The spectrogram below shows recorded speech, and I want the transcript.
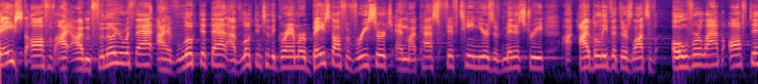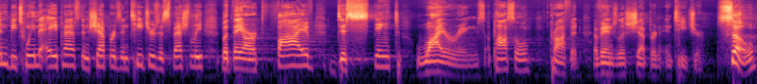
based off of, I, am familiar with that. I have looked at that. I've looked into the grammar. Based off of research and my past 15 years of ministry, I, I believe that there's lots of overlap often between the APEST and shepherds and teachers, especially, but they are five distinct wirings apostle, prophet, evangelist, shepherd, and teacher. So,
